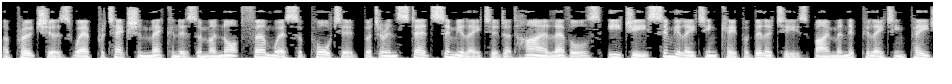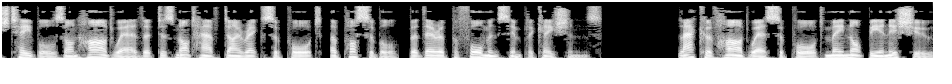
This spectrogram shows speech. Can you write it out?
Approaches where protection mechanism are not firmware supported but are instead simulated at higher levels e.g. simulating capabilities by manipulating page tables on hardware that does not have direct support, are possible, but there are performance implications. Lack of hardware support may not be an issue,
